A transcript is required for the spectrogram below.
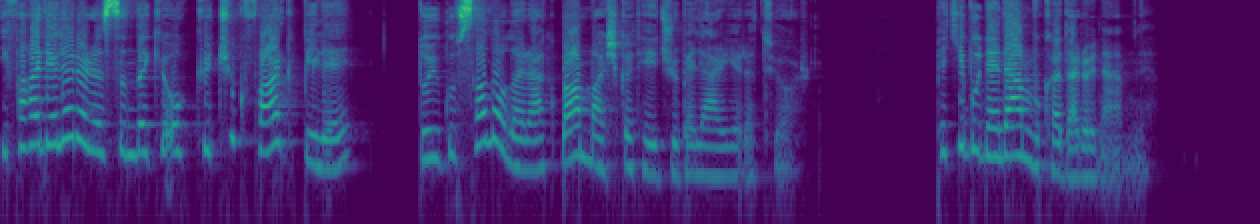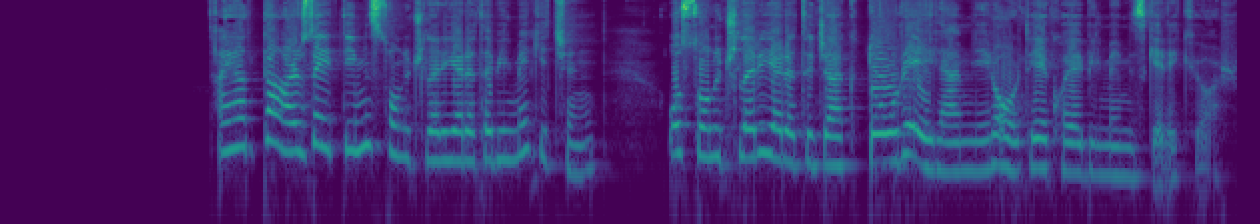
İfadeler arasındaki o küçük fark bile duygusal olarak bambaşka tecrübeler yaratıyor. Peki bu neden bu kadar önemli? Hayatta arzu ettiğimiz sonuçları yaratabilmek için o sonuçları yaratacak doğru eylemleri ortaya koyabilmemiz gerekiyor.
